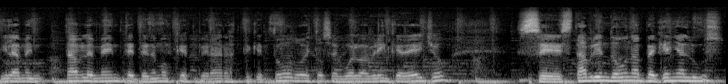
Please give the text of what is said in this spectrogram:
y lamentablemente tenemos que esperar hasta que todo esto se vuelva a abrir, que de hecho se está abriendo una pequeña luz,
